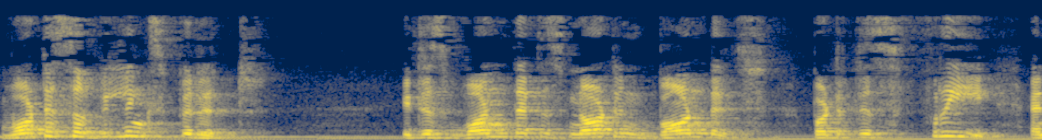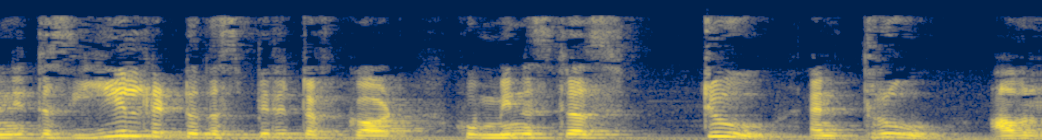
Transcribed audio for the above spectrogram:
What is a willing spirit? It is one that is not in bondage, but it is free and it is yielded to the Spirit of God who ministers to and through our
